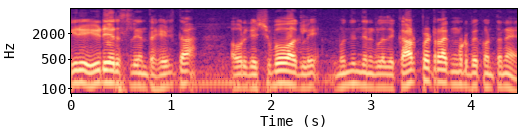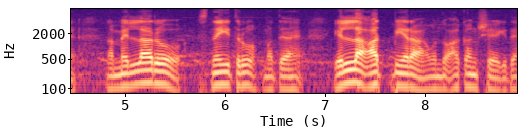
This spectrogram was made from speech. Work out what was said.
ಈಡೇ, ಈಡೇರಿಸಲಿ ಅಂತ ಹೇಳ್ತಾ ಅವರಿಗೆ ಶುಭವಾಗಲಿ. ಮುಂದಿನ ದಿನಗಳಲ್ಲಿ ಕಾರ್ಪೊರೇಟ್ರಾಗಿ ಆಗಿ ಮಾಡಬೇಕು ಅಂತಲೇ ನಮ್ಮೆಲ್ಲರೂ ಸ್ನೇಹಿತರು ಮತ್ತು ಎಲ್ಲ ಆತ್ಮೀಯರ ಒಂದು ಆಕಾಂಕ್ಷೆಯಾಗಿದೆ.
